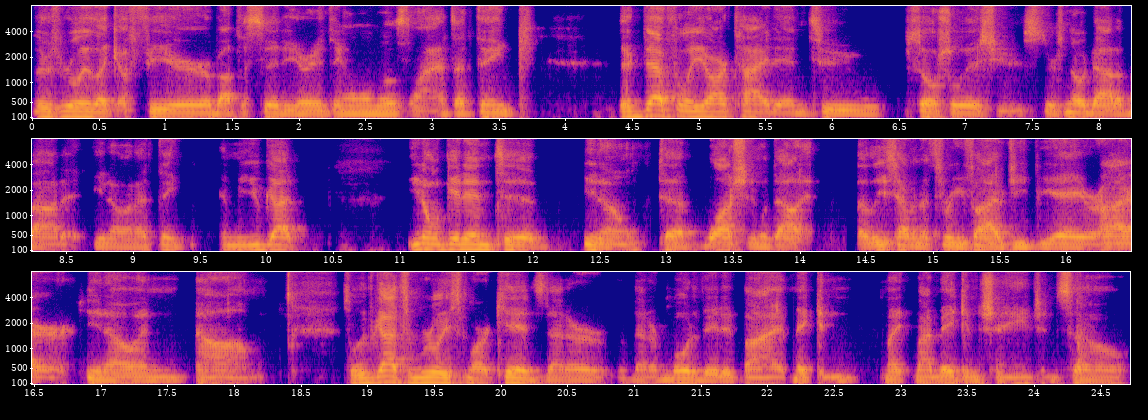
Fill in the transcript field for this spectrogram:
there's really like a fear about the city or anything along those lines. I think there definitely are tied into social issues. There's no doubt about it. You know, and I think I mean you got you don't get into you know to Washington without at least having a three five GPA or higher. You know, and um, so we've got some really smart kids that are that are motivated by making by making change, and so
